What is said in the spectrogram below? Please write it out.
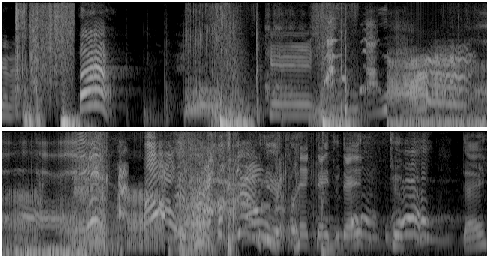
Gonna. Ah! Okay. Take day today, today.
